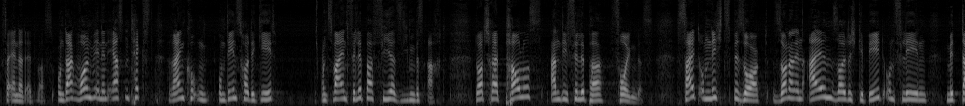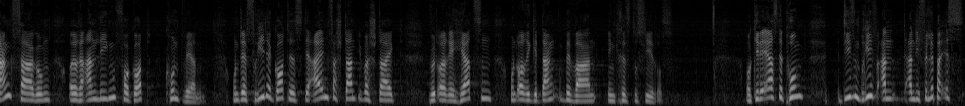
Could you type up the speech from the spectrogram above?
verändert etwas. Und da wollen wir in den ersten Text reingucken, um den es heute geht, und zwar in Philippa 4, 7 bis 8. Dort schreibt Paulus an die Philippa folgendes. Seid um nichts besorgt, sondern in allem soll durch Gebet und Flehen mit Danksagung eure Anliegen vor Gott kund werden. Und der Friede Gottes, der allen Verstand übersteigt, wird eure Herzen und eure Gedanken bewahren in Christus Jesus. Okay, der erste Punkt, diesen Brief an, an die Philippa ist,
